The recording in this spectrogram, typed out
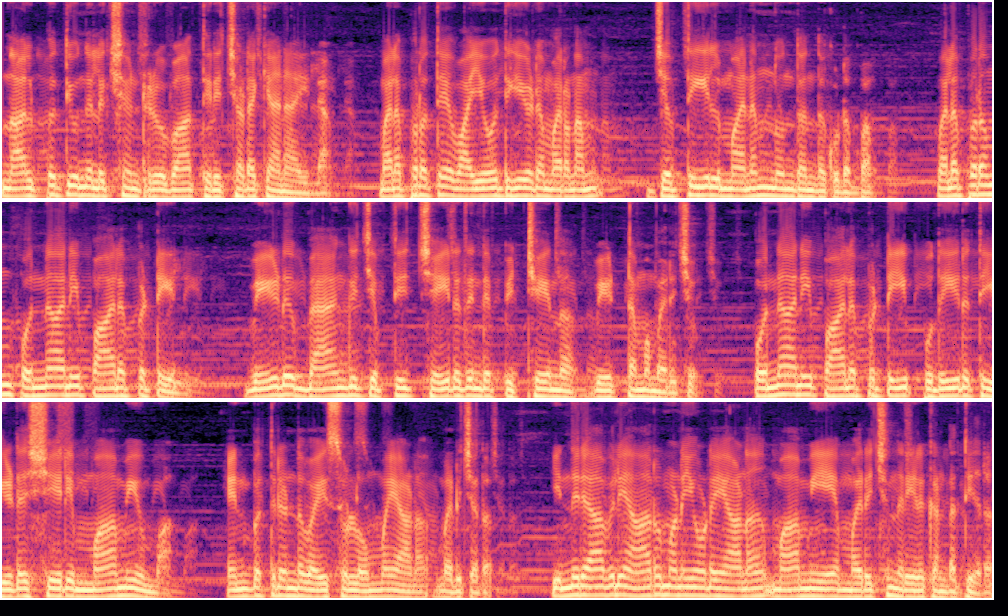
നാൽപ്പത്തിയൊന്ന് ലക്ഷം രൂപ തിരിച്ചടയ്ക്കാനായില്ല. മലപ്പുറത്തെ വയോധികയുടെ മരണം ജപ്തിയിൽ മനം നൊന്തന്ത കുടുംബം. മലപ്പുറം പൊന്നാനി പാലപ്പെട്ടിയിൽ വീട് ബാങ്ക് ജപ്തി ചെയ്തതിന്റെ പിറ്റേന്ന് വീട്ടമ്മ മരിച്ചു. പൊന്നാനി പാലപ്പെട്ടി പുതിയിരുത്തി ഇടശ്ശേരി മാമിയുമ്മ എൺപത്തിരണ്ട് വയസ്സുള്ള ഉമ്മയാണ് മരിച്ചത്. ഇന്ന് രാവിലെ ആറു മണിയോടെയാണ് മാമിയെ മരിച്ച നിലയിൽ കണ്ടെത്തിയത്.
